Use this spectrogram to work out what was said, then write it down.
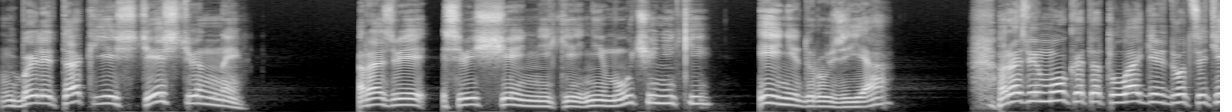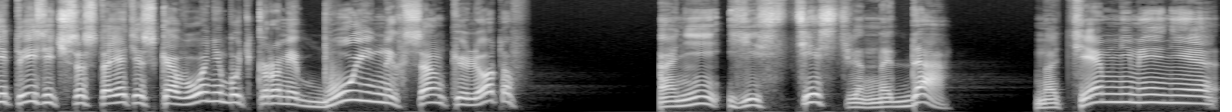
были так естественны. Разве священники не мученики и не друзья? Разве мог этот лагерь двадцати тысяч состоять из кого-нибудь, кроме буйных санкюлетов? Они естественны, да, но тем не менее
